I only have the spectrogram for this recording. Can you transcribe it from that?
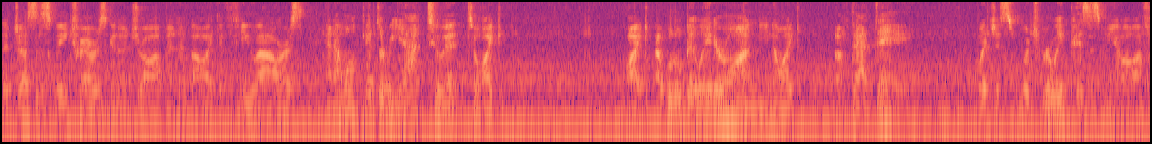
the Justice League trailer is gonna drop in about like a few hours, and I won't get to react to it till like like a little bit later on, you know, like of that day, which is which really pisses me off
